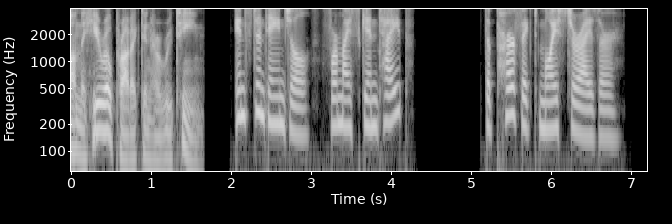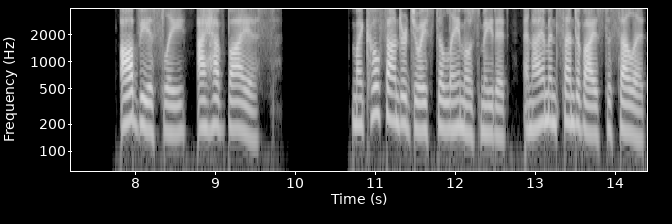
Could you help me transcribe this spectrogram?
On the hero product in her routine. Instant Angel, for my skin type? The perfect moisturizer. Obviously, I have bias. My co founder Joyce de Lemos made it, and I am incentivized to sell it,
